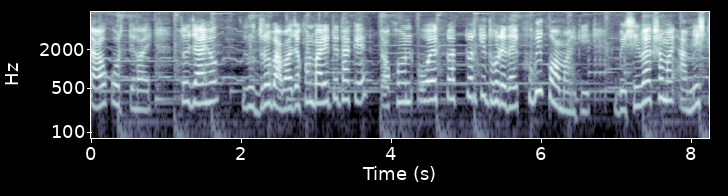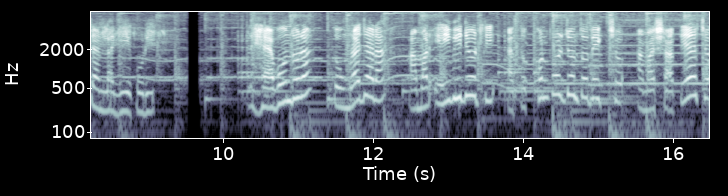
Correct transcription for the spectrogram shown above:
তাও করতে হয়। তো যাই হোক, রুদ্র বাবা যখন বাড়িতে থাকে, তখন ও একটু একটু আর কি ধরে দেয়, খুবই কম আর কি। বেশিরভাগ সময় আমি স্ট্যান্ড লাগিয়ে করি। হ্যাঁ বন্ধুরা, তোমরা যারা আমার এই ভিডিওটি এতক্ষণ পর্যন্ত দেখছ, আমার সাথে আছো,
